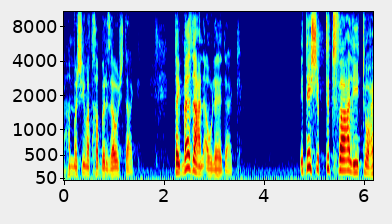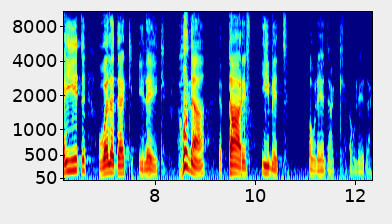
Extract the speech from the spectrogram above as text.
أهم شيء ما تخبر زوجتك. طيب ماذا عن أولادك؟ قديش بتدفع لتعيد ولدك إليك؟ هنا بتعرف قيمة أولادك أولادك.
